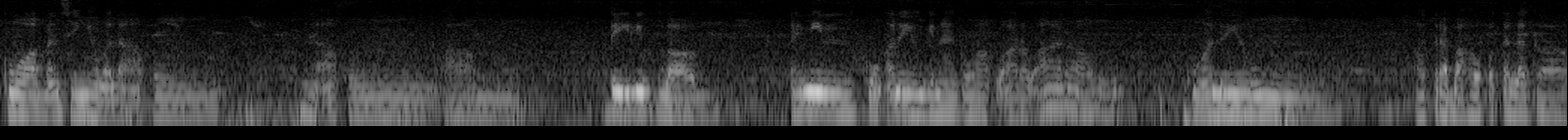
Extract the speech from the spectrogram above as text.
kung mapansin nyo wala akong wala akong um, daily vlog. I mean, kung ano yung ginagawa ko araw-araw, kung ano yung uh, trabaho ko talaga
